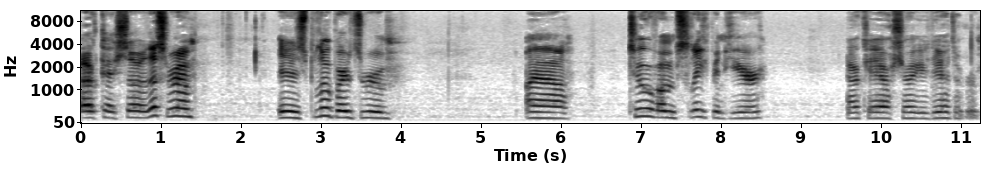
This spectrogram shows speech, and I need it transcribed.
Okay, so this room is Bluebird's room. Uh, two of them sleep in here. Okay, I'll show you the other room.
